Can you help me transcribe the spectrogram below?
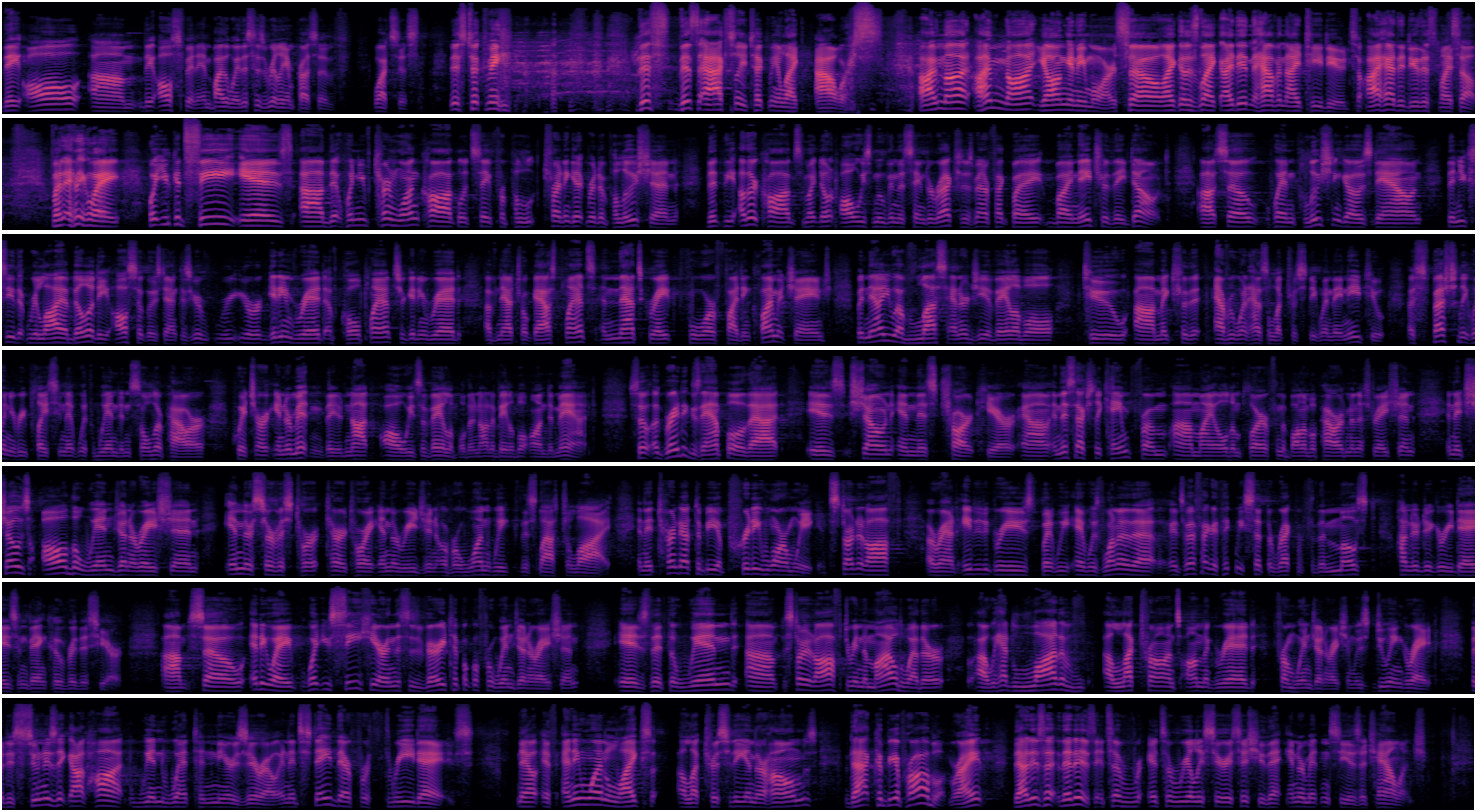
they all, um, they all spin. And by the way, this is really impressive. Watch this. This took me, this, this actually took me like hours. I'm not, I'm not young anymore. So like, it was like, I didn't have an IT dude. So I had to do this myself. But anyway, what you can see is uh, that when you turn one cog, let's say for trying to get rid of pollution, that the other cogs might, don't always move in the same direction. As a matter of fact, by, by nature, they don't. Uh, so when pollution goes down, then you can see that reliability also goes down because you're, you're getting rid of coal plants, you're getting rid of natural gas plants, and that's great for fighting climate change. But now you have less energy available to uh, make sure that everyone has electricity when they need to, especially when you're replacing it with wind and solar power, which are intermittent. They're not always available. They're not available on demand. So a great example of that is shown in this chart here. Uh, and this actually came from uh, my old employer from the Bonneville Power Administration. And it shows all the wind generation in their service ter territory in the region over one week this last July. And it turned out to be a pretty warm week. It started off around 80 degrees, but we, it was one of the, as a matter of fact, I think we set the record for the most 100 degree days in Vancouver this year. Um, so anyway, what you see here, and this is very typical for wind generation, is that the wind uh, started off during the mild weather. Uh, we had a lot of electrons on the grid from wind generation. It was doing great. But as soon as it got hot, wind went to near zero, and it stayed there for three days. Now, if anyone likes electricity in their homes, that could be a problem, right? That is, a, that is. It's a, it's a really serious issue. That intermittency is a challenge.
